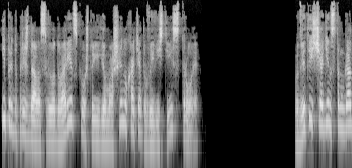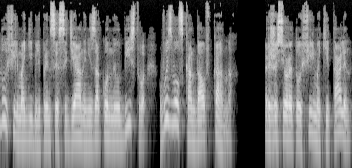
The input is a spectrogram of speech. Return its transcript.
и предупреждала своего дворецкого, что ее машину хотят вывести из строя. В 2011 году фильм о гибели принцессы Дианы «Незаконное убийство» вызвал скандал в Каннах. Режиссер этого фильма Кит Аллен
